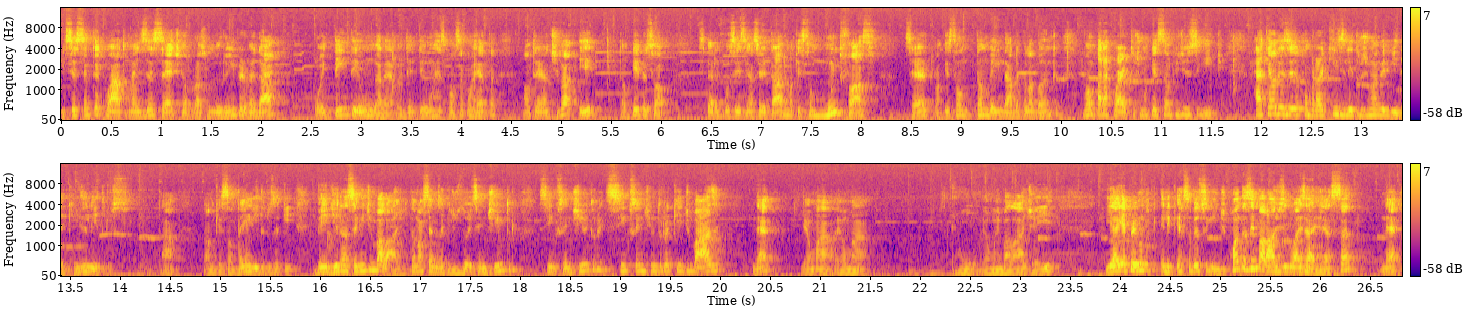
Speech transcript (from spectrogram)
e 64 mais 17, que é o próximo número ímpar, vai dar 81, galera. 81, resposta correta, alternativa E. Tá ok, pessoal? Espero que vocês tenham acertado. Uma questão muito fácil, certo? Uma questão também dada pela banca. Vamos para a quarta última questão que diz o seguinte: Raquel deseja comprar 15 litros de uma bebida, 15 litros, tá? Então a questão está em litros aqui. Vendida na seguinte embalagem. Então nós temos aqui de 2 centímetros, 5 centímetros e 5 centímetros aqui de base, né? É uma, é uma, é, um, é uma embalagem aí. E aí a pergunta, ele quer saber o seguinte: quantas embalagens iguais a essa, né,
